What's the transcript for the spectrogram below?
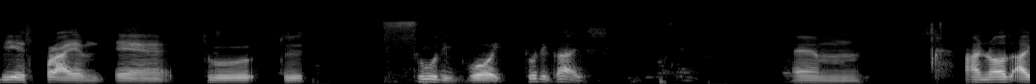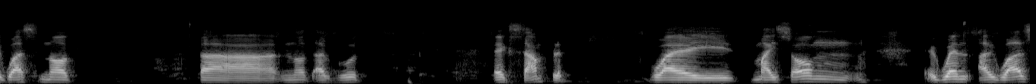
be explained uh, to to to the boy to the guys. Um I know I was not uh, not a good example. Why my son when I was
